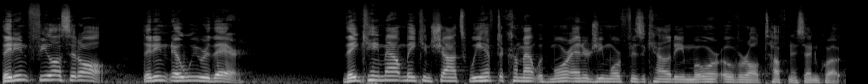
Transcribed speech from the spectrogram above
They didn't feel us at all. They didn't know we were there. They came out making shots. We have to come out with more energy, more physicality, more overall toughness, end quote.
